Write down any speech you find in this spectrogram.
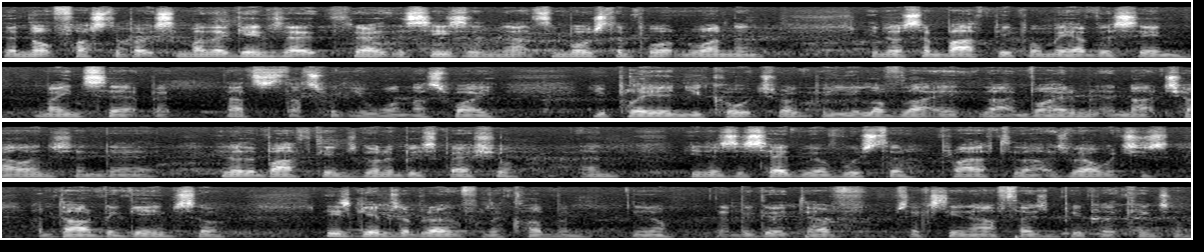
they're not fussed about some other games out throughout the season. That's the most important one, and you know some Bath people may have the same mindset, but that's that's what you want. That's why you play and you coach rugby. You love that that environment and that challenge, and uh, you know the Bath game's going to be special. And you know, as I said, we have Worcester prior to that as well, which is a derby game, so. these games are brilliant for the club, and you know it'd be great to have 16,500 people at Kingston.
